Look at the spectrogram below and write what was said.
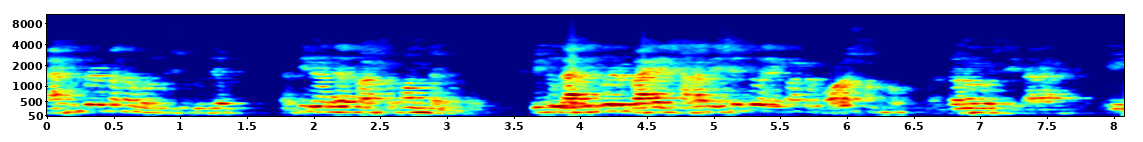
গাজীপুরের কথা বলছি শুধু যে তিন হাজার পাঁচশো পঞ্চান্ন কিন্তু গাজীপুরের বাইরে সারা দেশে তো এরকম একটা বড় সংখ্যক জনগোষ্ঠী, তারা এই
